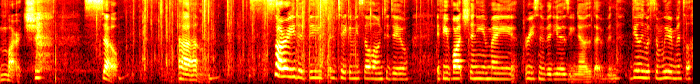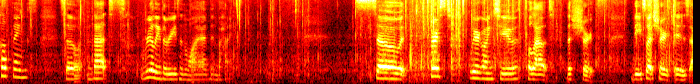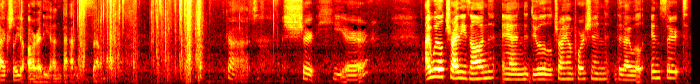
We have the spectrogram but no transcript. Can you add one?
March. So, um, sorry that these have taken me so long to do. If you've watched any of my recent videos, you know that I've been dealing with some weird mental health things. So that's really the reason why I've been behind. So first we are going to pull out the shirts. The sweatshirt is actually already unbagged, so got a shirt here. I will try these on and do a little try on portion that I will insert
